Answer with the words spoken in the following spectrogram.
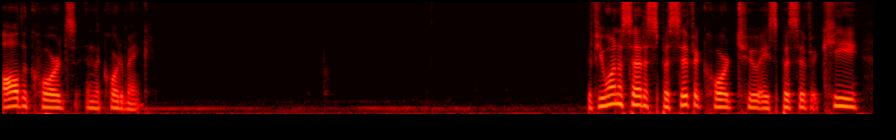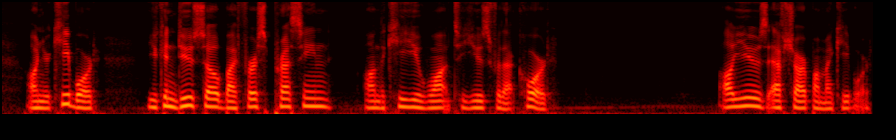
all the chords in the chord bank. If you want to set a specific chord to a specific key on your keyboard, you can do so by first pressing on the key you want to use for that chord. I'll use F sharp on my keyboard.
